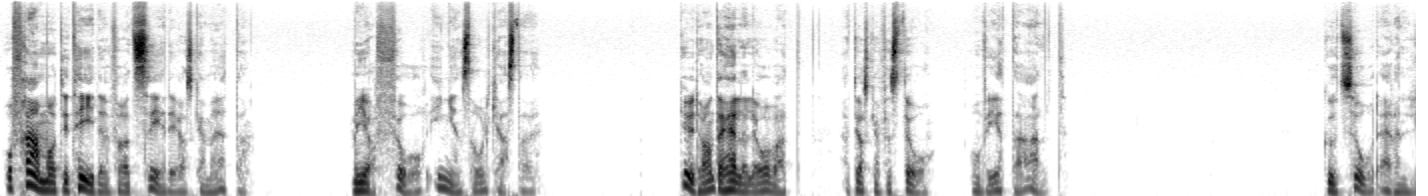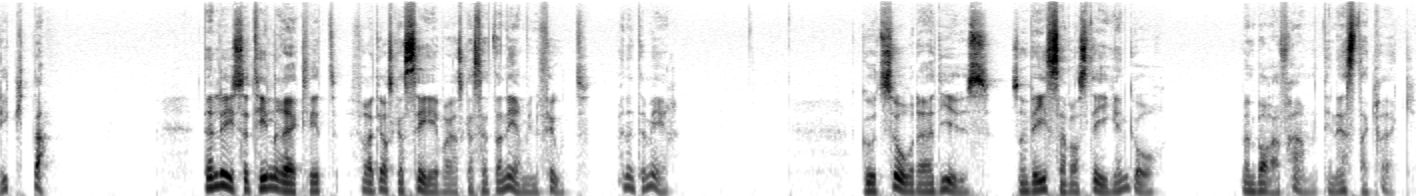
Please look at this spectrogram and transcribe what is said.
och framåt i tiden för att se det jag ska möta. Men jag får ingen strålkastare. Gud har inte heller lovat att jag ska förstå och veta allt. Guds ord är en lykta. Den lyser tillräckligt för att jag ska se var jag ska sätta ner min fot, men inte mer. Guds ord är ett ljus som visar var stigen går, men bara fram till nästa krök.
